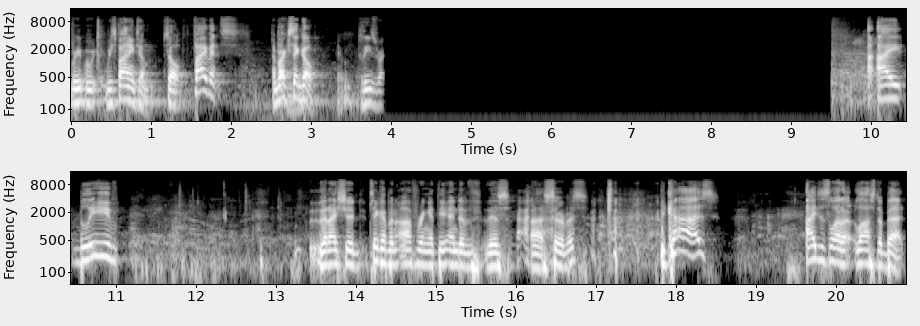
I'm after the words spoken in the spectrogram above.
re- re- responding to them. So five minutes. And Mark said go. Please write. I believe that I should take up an offering at the end of this uh, service because I just lo- lost a bet.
